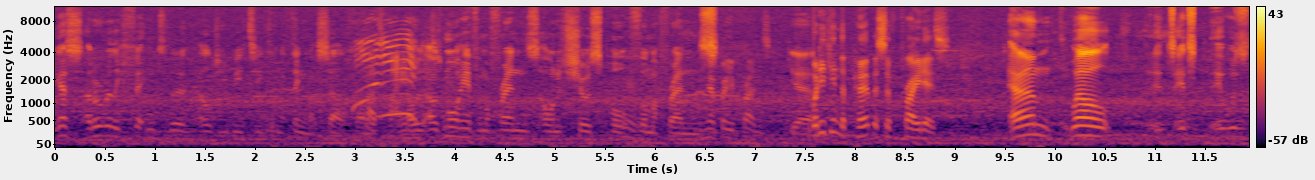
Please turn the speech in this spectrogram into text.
I guess I don't really fit into the LGBT kind of thing myself. I, I, was, I was more here for my friends. I wanted to show support for my friends. for your friends. Yeah. What do you think the purpose of Pride is? Um, well, it's, it's it was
